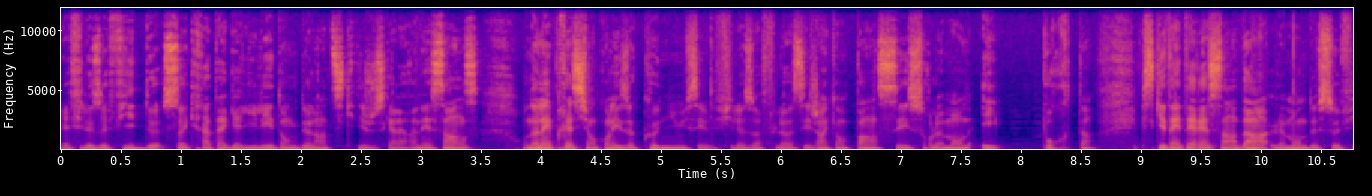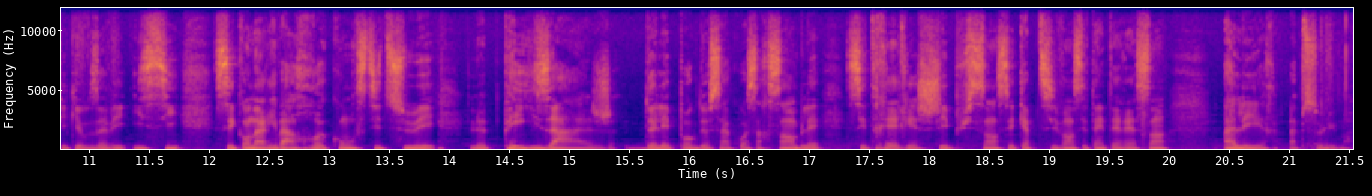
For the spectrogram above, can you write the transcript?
la philosophie de Socrate à Galilée, donc de l'Antiquité jusqu'à la Renaissance, on a l'impression qu'on les a connus, ces philosophes-là, ces gens qui ont pensé sur le monde et pourtant. Puis ce qui est intéressant dans le monde de Sophie que vous avez ici, c'est qu'on arrive à reconstituer le paysage de l'époque, de ça à quoi ça ressemblait. C'est très riche, c'est puissant, c'est captivant, c'est intéressant à lire absolument.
